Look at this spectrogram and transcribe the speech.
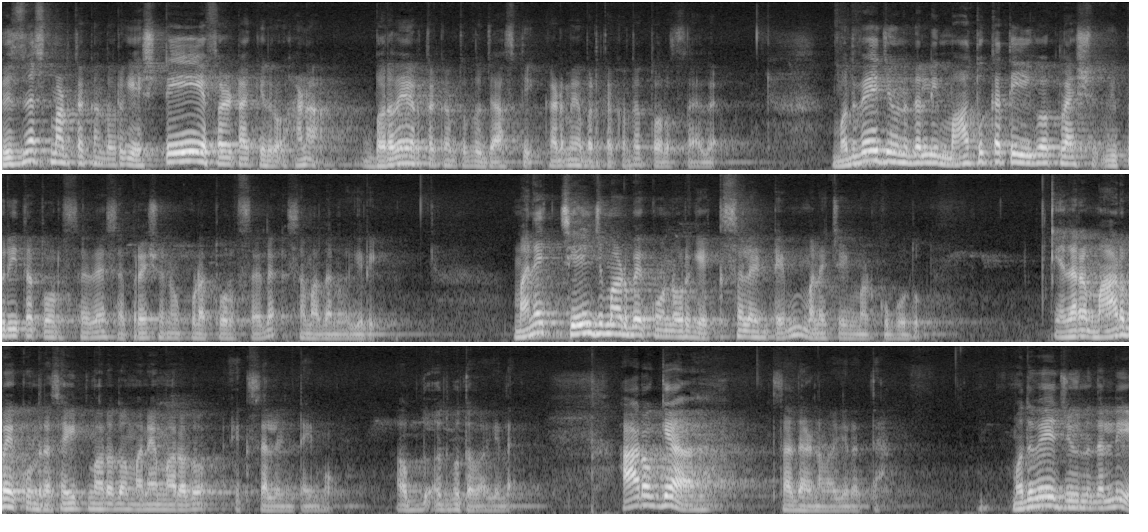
ಬಿಸ್ನೆಸ್ ಮಾಡ್ತಕ್ಕಂಥವ್ರಿಗೆ ಎಷ್ಟೇ ಎಫರ್ಟ್ ಹಾಕಿದ್ರು ಹಣ ಬರದೇ ಇರತಕ್ಕಂಥದ್ದು ಜಾಸ್ತಿ, ಕಡಿಮೆ ಬರ್ತಕ್ಕಂಥದ್ದು ತೋರಿಸ್ತಾ ಇದೆ. ಮದುವೆ ಜೀವನದಲ್ಲಿ ಮಾತುಕತೆ ಈಗೋ ಕ್ಲಾಶ್ ವಿಪರೀತ ತೋರಿಸ್ತಾ ಇದೆ ಸಪ್ರೇಷನು ಕೂಡ ತೋರಿಸ್ತಾ ಇದೆ, ಸಮಾಧಾನವಾಗಿರಿ. ಮನೆ ಚೇಂಜ್ ಮಾಡಬೇಕು ಅನ್ನೋರಿಗೆ ಎಕ್ಸಲೆಂಟ್ ಟೈಮ್ ಮನೆ ಚೇಂಜ್ ಮಾಡ್ಕೋಬೋದು. ಏನಾರ ಮಾರಬೇಕು ಅಂದರೆ ಸೈಟ್ ಮಾರೋದು, ಮನೆ ಮಾರೋದು ಎಕ್ಸಲೆಂಟ್ ಟೈಮು ಅದ್ ಅದ್ಭುತವಾಗಿದೆ. ಆರೋಗ್ಯ ಸಾಧಾರಣವಾಗಿರುತ್ತೆ. ಮದುವೆ ಜೀವನದಲ್ಲಿ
